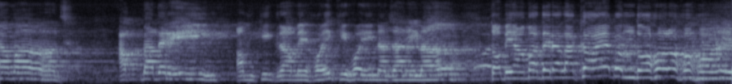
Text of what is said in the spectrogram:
নামাজ। আপনাদের এই আমকি গ্রামে হয় কি হয় না জানি না। তবে আমাদের এলাকায় বন্ধ হয়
